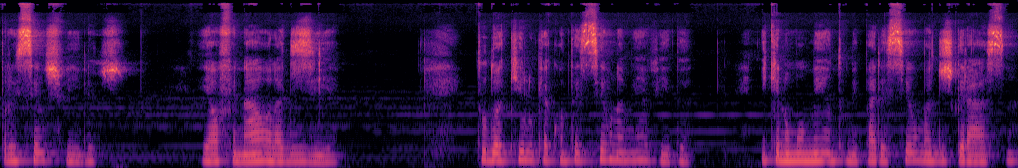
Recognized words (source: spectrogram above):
para os seus filhos e ao final ela dizia: Tudo aquilo que aconteceu na minha vida e que no momento me pareceu uma desgraça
